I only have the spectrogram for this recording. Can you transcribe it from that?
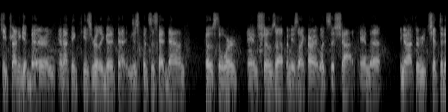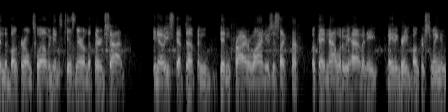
keep trying to get better. And, and I think he's really good at that. He just puts his head down, goes to work, and shows up, and he's like, all right, what's this shot? And, uh, you know, after we chipped it in the bunker on 12 against Kisner on the third shot, you know, he stepped up and didn't cry or whine. He was just like, huh, okay, now what do we have? And he made a great bunker swing and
